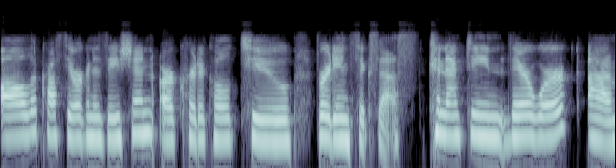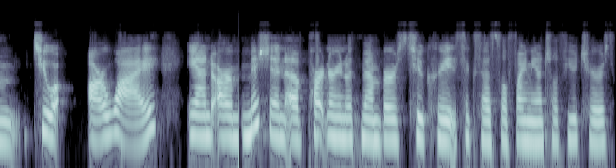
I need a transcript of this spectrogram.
all across the organization are critical to Veridian's success. Connecting their work um, to our why and our mission of partnering with members to create successful financial futures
